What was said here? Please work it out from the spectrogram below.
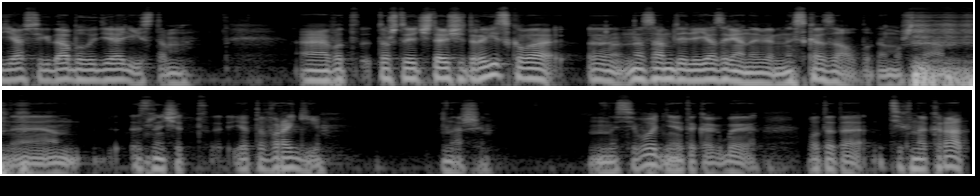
Я всегда был идеалистом. А вот то, что я читаю Щедровицкого, э, на самом деле я зря, наверное, сказал, потому что, э, значит, это враги наши. На сегодня это как бы вот это технократ,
